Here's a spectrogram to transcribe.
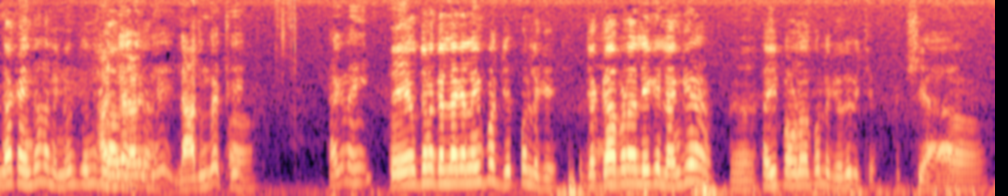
ਨਾ ਕਹਿੰਦਾ ਤਾਂ ਮੈਨੂੰ। ਤੇ ਲਾ ਦੂੰਗਾ ਇੱਥੇ। ਹੈ। ਕਿ ਨਹੀਂ? ਤੇ ਉਦੋਂ ਗੱਲਾਂ ਗੱਲਾਂ ਹੀ ਭੁੱਜ ਭੁੱਲ ਗਏ। ਜੱਗਾ ਆਪਣਾ ਲੈ ਕੇ ਲੰਘ ਗਿਆ। ਹਾਂ। ਅਸੀਂ ਪਾਉਣਾ ਭੁੱਲ ਗਏ ਉਹਦੇ ਵਿੱਚ। ਅੱਛਾ। ਹਾਂ।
